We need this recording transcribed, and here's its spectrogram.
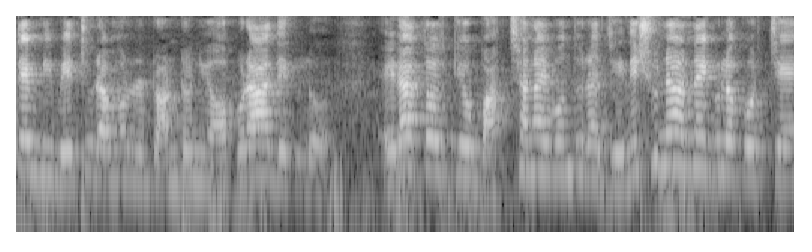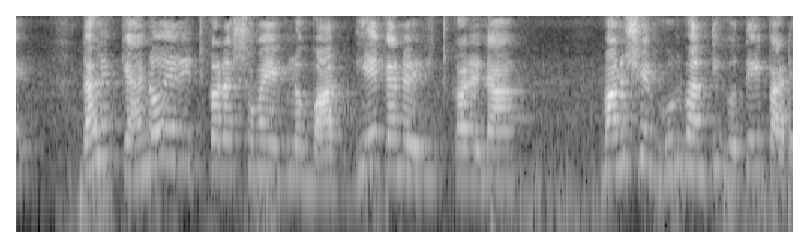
তেমনি বেচুরামর দণ্ডনীয় অপরাধ এগুলো। এরা তো কেউ বাচ্চা নয় বন্ধুরা, জেনে শুনে অন্যায়গুলো করছে। তাহলে কেন এডিট করার সময় এগুলো বাদ দিয়ে কেন এডিট করে না? মানুষের ভুলভ্রান্তি হতেই পারে।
